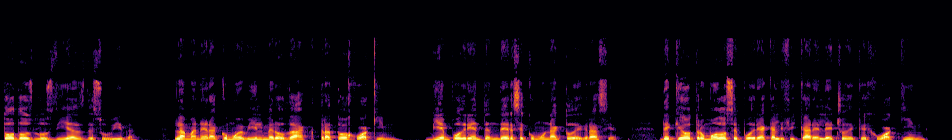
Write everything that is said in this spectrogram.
todos los días de su vida. La manera como Evil Merodac trató a Joaquín bien podría entenderse como un acto de gracia. ¿De qué otro modo se podría calificar el hecho de que Joaquín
